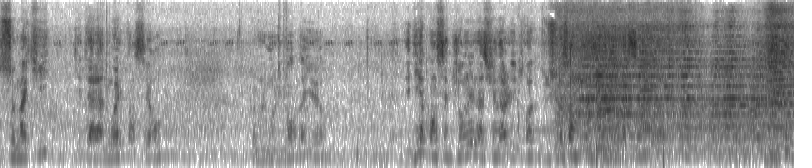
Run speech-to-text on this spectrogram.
ce maquis qui était à la Nouette en Séran, comme le monument d'ailleurs et dire qu'en cette journée nationale du, 3, du 73e anniversaire de la...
